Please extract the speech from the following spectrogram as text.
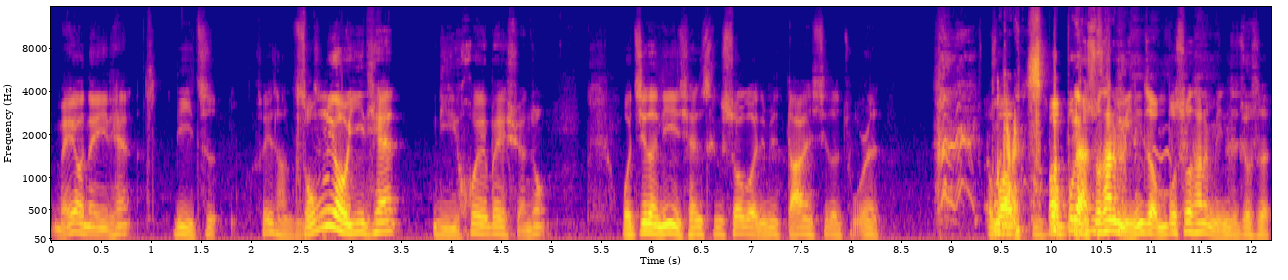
没有那一天，励志，非常励志。总有一天你会被选中。我记得你以前曾说过，你们导演系的主任，不敢说我不敢说他的名字，我们不说他的名字，就是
